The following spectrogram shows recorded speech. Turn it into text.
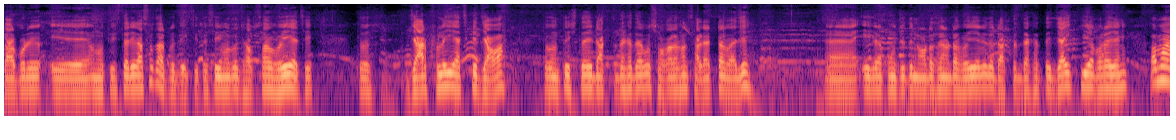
তারপরে উনত্রিশ তারিখ আসো, তারপরে দেখছি। তো সেই মতো ঝাপসা হয়ে আছে। তো যার ফলেই আজকে যাওয়া। তো উনত্রিশ তারিখ ডাক্তার দেখাতে যাব। সকাল এখন সাড়ে আটটা বাজে। এগুলা পৌঁছতে নটা সাড়ে নটা হয়ে যাবে, তো ডাক্তার দেখাতে যাই, কী ব্যাপার হয় জানি। ও মা,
